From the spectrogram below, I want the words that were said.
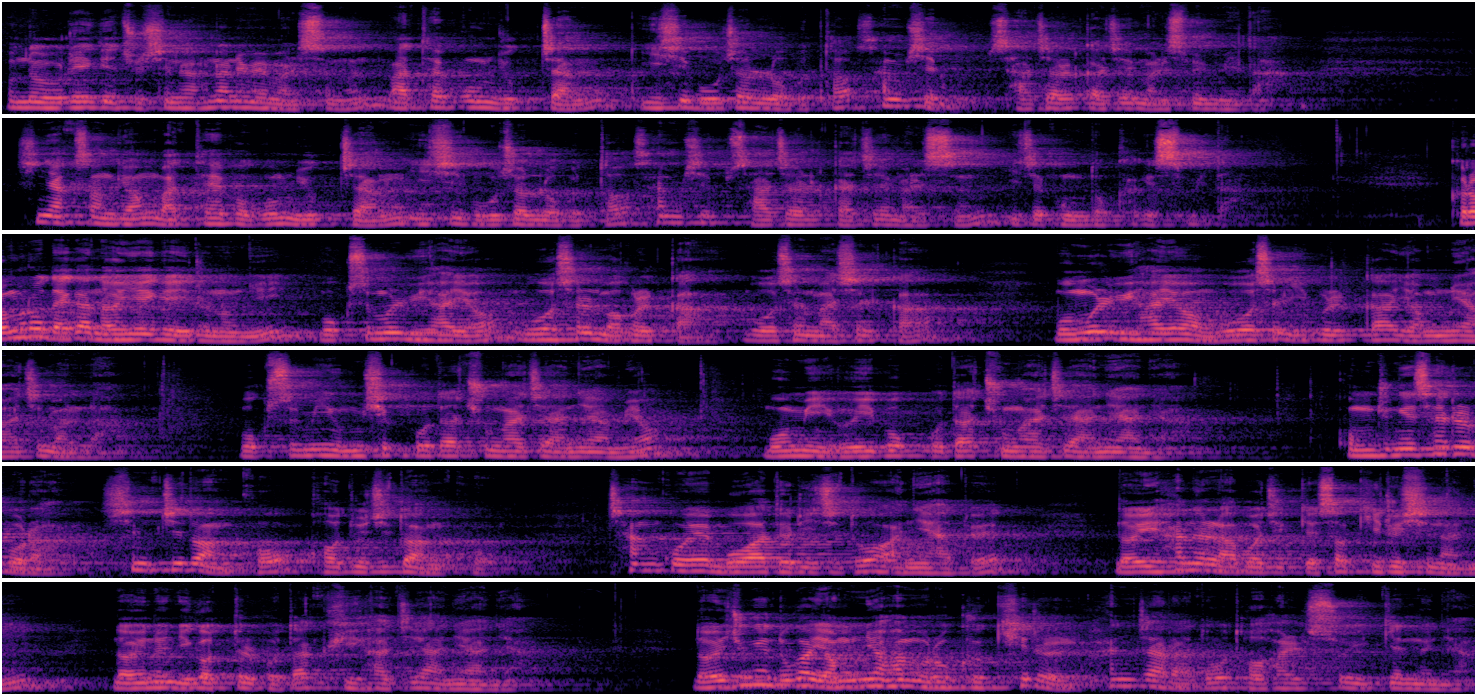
오늘 우리에게 주시는 하나님의 말씀은 마태복음 6장 25절로부터 34절까지의 말씀입니다. 신약성경 마태복음 6장 25절로부터 34절까지의 말씀 이제 봉독하겠습니다. 그러므로 내가 너희에게 이르노니 목숨을 위하여 무엇을 먹을까 무엇을 마실까 몸을 위하여 무엇을 입을까 염려하지 말라. 목숨이 음식보다 중하지 아니하며 몸이 의복보다 중하지 아니하냐. 공중의 새를 보라. 심지도 않고 거두지도 않고 창고에 모아들이지도 아니하되 너희 하늘 아버지께서 기르시나니 너희는 이것들보다 귀하지 아니하냐? 너희 중에 누가 염려함으로 그 키를 한 자라도 더할 수 있겠느냐?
